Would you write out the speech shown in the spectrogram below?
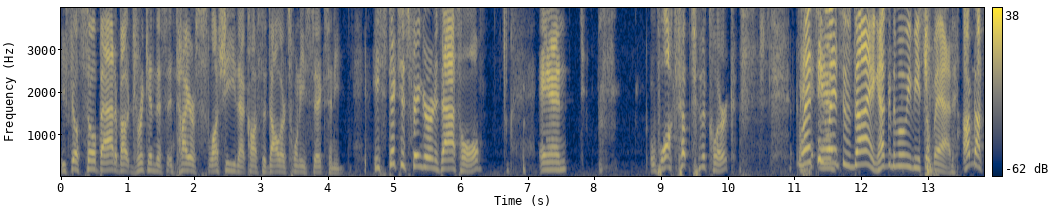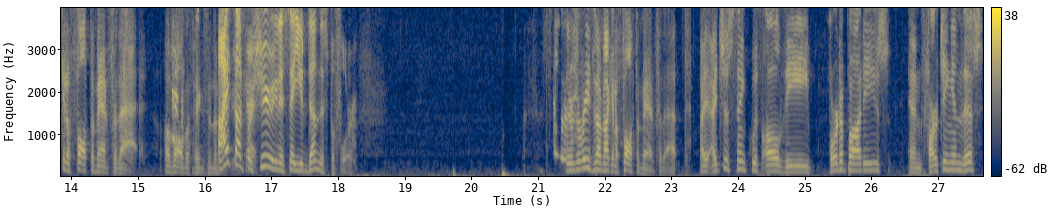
he feels so bad about drinking this entire slushy that costs a dollar twenty six, and he he sticks his finger in his asshole, and walks up to the clerk. Lancey And- Lance is dying. How could the movie be so bad? I'm not going to fault the man for that. Of all the things in the movie, I thought for sure you were going to say you'd done this before. there's a reason I'm not going to fault the man for that. I, I just think with all the porta potties and farting in this,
